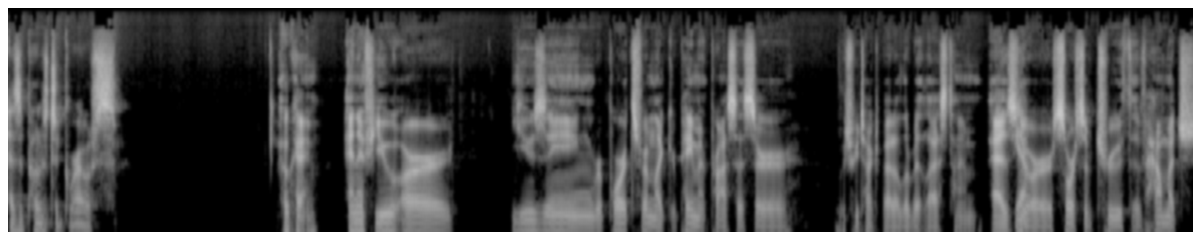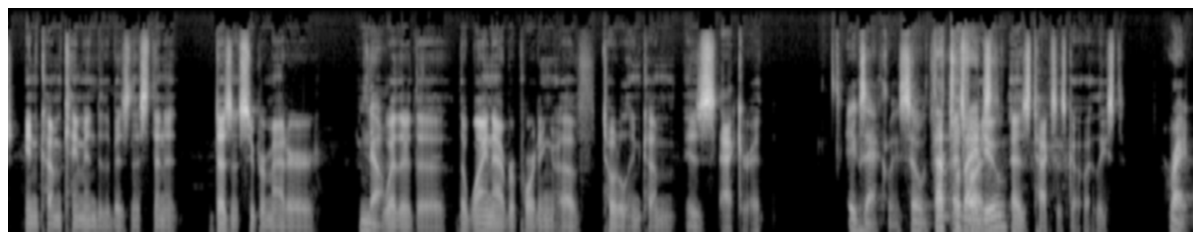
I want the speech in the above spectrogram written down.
as opposed to gross. Okay. And if you are using reports from like your payment processor, which we talked about a little bit last time, as Yeah. your source of truth of how much income came into the business, then it doesn't super matter No, whether the the YNAB reporting of total income is accurate. exactly. So that's as what I as- do. as taxes go, at least. Right.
